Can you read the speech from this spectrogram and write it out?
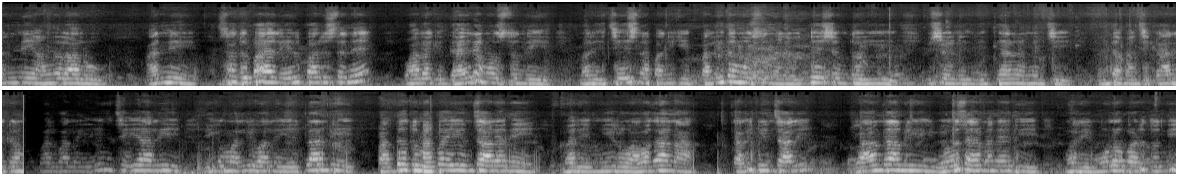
అన్ని అంగళాలు అన్ని సదుపాయాలు ఏర్పరిస్తేనే వాళ్ళకి ధైర్యం వస్తుంది. మరి చేసిన పనికి ఫలితం వస్తుందనే ఉద్దేశంతో ఈ విశ్వవిద్యాలయం నుంచి ఇంత మంచి కార్యక్రమం చేయాలి. ఇక మళ్ళీ వాళ్ళు ఎట్లాంటి పద్ధతులు ఉపయోగించాలని మరి మీరు అవగాహన కల్పించాలి. రాను రాను ఈ వ్యవసాయం అనేది మరి మూలపడుతుంది.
